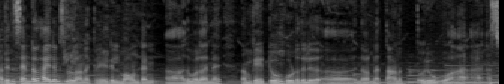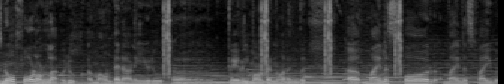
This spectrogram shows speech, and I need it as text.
അതായത് സെൻട്രൽ ഹൈലൻഡ്സിലുള്ളതാണ് ക്രേഡിൽ മൗണ്ടൻ അതുപോലെ തന്നെ നമുക്ക് ഏറ്റവും കൂടുതൽ എന്താ പറഞ്ഞാൽ തണു ഒരു സ്നോഫോൾ ഉള്ള ഒരു മൗണ്ടൻ ആണ് ഈ ഒരു ക്രേഡിൽ മൗണ്ടൻ എന്ന് പറയുന്നത്. മൈനസ് ഫോർ മൈനസ് ഫൈവ്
